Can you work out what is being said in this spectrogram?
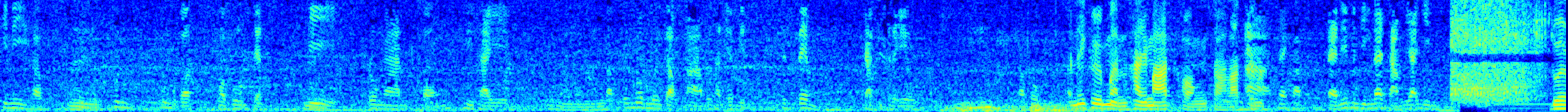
ที่นี่ครับอืมเพิ่งเพิ่งประกอบขอบรวมเสร็จที่โรงงานของดีไทยเองอืมครับซึ่งร่วมมือกับอ่าบริษัทเอบิทซิสเต็มจากอิสราเอลครับผมอันนี้คือเหมือนไฮมาร์สของสหรัฐใช่อ่าไหมใช่ครับ แต่นี่มันยิงได้3ระยะยิง ด้วย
